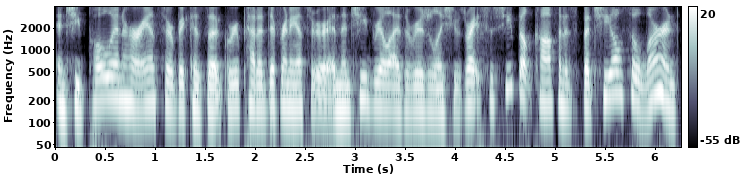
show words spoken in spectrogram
and she'd pull in her answer because the group had a different answer and then she'd realize originally she was right. So she built confidence but she also learned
